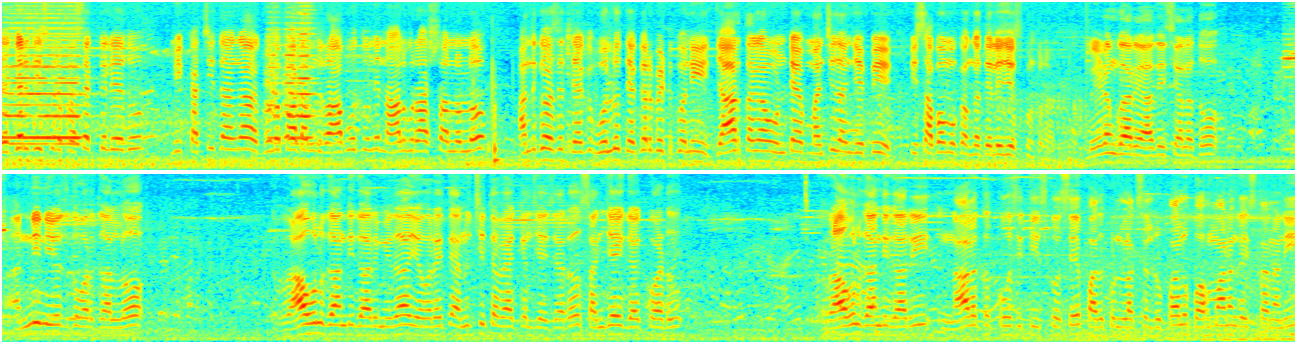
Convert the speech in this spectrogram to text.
దగ్గర తీసుకునే ప్రసక్తి లేదు. మీకు ఖచ్చితంగా గుణపాఠం రాబోతుంది నాలుగు రాష్ట్రాలలో. అందుకోసం దగ్గర ఒళ్ళు దగ్గర పెట్టుకొని జాగ్రత్తగా ఉంటే మంచిదని చెప్పి ఈ సభాముఖంగా తెలియజేసుకుంటున్నాను మేడం గారి ఆదేశాలతో అన్ని నియోజకవర్గాల్లో రాహుల్ గాంధీ గారి మీద ఎవరైతే అనుచిత వ్యాఖ్యలు చేశారో సంజయ్ గైక్వాడు రాహుల్ గాంధీ గారి నాలుక కోసి తీసుకొస్తే పదకొండు లక్షల రూపాయలు బహుమానంగా ఇస్తానని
